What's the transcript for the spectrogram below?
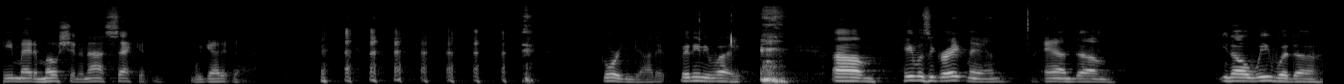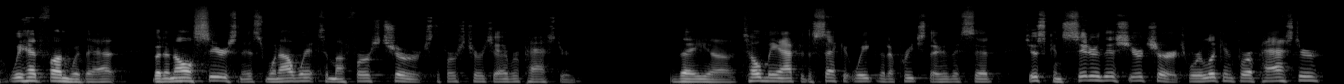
He made a motion, and I second. We got it done. Gordon got it. But anyway, um, he was a great man. And, um, you know, we, would, uh, we had fun with that. But in all seriousness, when I went to my first church, the first church I ever pastored, they uh, told me after the second week that I preached there, they said, just consider this your church. We're looking for a pastor.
